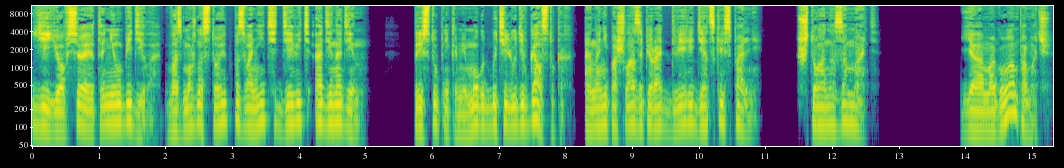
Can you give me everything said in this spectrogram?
Ее все это не убедило. Возможно, стоит позвонить 911. Преступниками могут быть и люди в галстуках. Она не пошла запирать двери детской спальни. Что она за мать? «Я могу вам помочь?»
